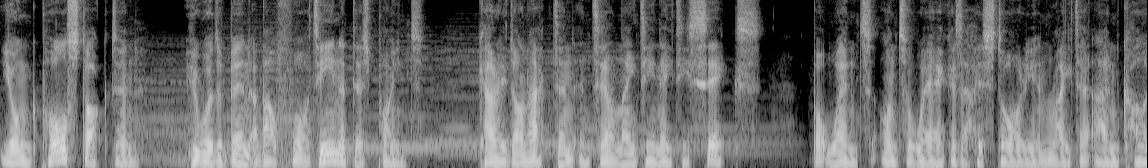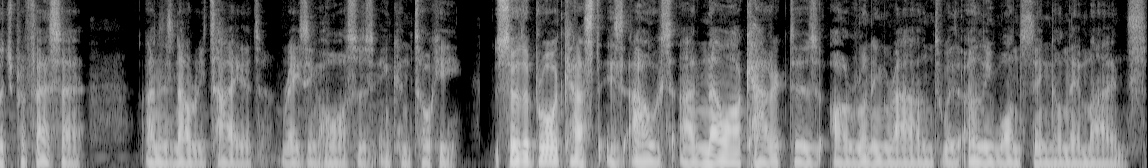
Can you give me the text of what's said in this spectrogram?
Young Paul Stockton, who would have been about 14 at this point, carried on acting until 1986, but went on to work as a historian, writer, and college professor, and is now retired, raising horses in Kentucky. So the broadcast is out, and now our characters are running round with only one thing on their minds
